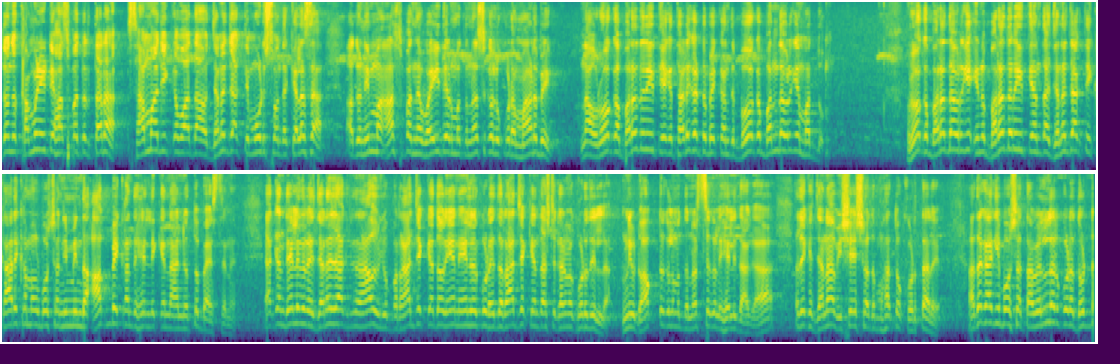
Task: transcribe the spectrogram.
ಇದೊಂದು ಕಮ್ಯುನಿಟಿ ಆಸ್ಪತ್ರೆ ಥರ ಸಾಮಾಜಿಕವಾದ ಜನಜಾಗೃತಿ ಮೂಡಿಸುವಂಥ ಕೆಲಸ, ಅದು ನಿಮ್ಮ ಆಸ್ಪತ್ರೆ ವೈದ್ಯರು ಮತ್ತು ನರ್ಸ್ಗಳು ಕೂಡ ಮಾಡಬೇಕು. ನಾವು ರೋಗ ಬರದ ರೀತಿಯಾಗಿ ತಡೆಗಟ್ಟಬೇಕಂತ ರೋಗ ಬಂದವರಿಗೆ ಮದ್ದು. ರೋಗ ಬರದವರಿಗೆ ಇನ್ನು ಬರದ ರೀತಿಯಂಥ ಜನಜಾಗೃತಿ ಕಾರ್ಯಕ್ರಮಗಳು ಬಹುಶಃ ನಿಮ್ಮಿಂದ ಆಗಬೇಕಂತ ಹೇಳಲಿಕ್ಕೆ ನಾನು ಇವತ್ತು ಬಯಸ್ತೇನೆ. ಯಾಕಂತ ಹೇಳಿದರೆ ಜನಜಾಗೃತಿ ನಾವು ರಾಜ್ಯಕ್ಕೆ ಅದವ್ರು ಏನು ಹೇಳಿದ್ರು ಕೂಡ ಇದು ರಾಜ್ಯಕ್ಕೆ ಅಂತ ಅಷ್ಟು ಗಮನ ಕೊಡೋದಿಲ್ಲ ನೀವು ಡಾಕ್ಟರ್ಗಳು ಮತ್ತು ನರ್ಸ್ಗಳು ಹೇಳಿದಾಗ ಅದಕ್ಕೆ ಜನ ವಿಶೇಷವಾದ ಮಹತ್ವ ಕೊಡ್ತಾರೆ. ಅದಕ್ಕಾಗಿ ಬಹುಶಃ ತಾವೆಲ್ಲರೂ ಕೂಡ ದೊಡ್ಡ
